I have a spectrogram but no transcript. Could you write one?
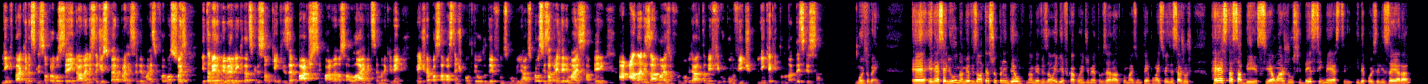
Link está aqui na descrição para você entrar na lista de espera para receber mais informações. E também no primeiro link da descrição, quem quiser participar da nossa live de semana que vem, a gente vai passar bastante conteúdo de fundos imobiliários para vocês aprenderem mais, saberem a analisar mais o fundo imobiliário. Também fica o convite, link aqui tudo na descrição. Muito bem. É, NSLU, na minha visão, até surpreendeu. Na minha visão, ele ia ficar com rendimento zerado por mais um tempo, mas fez esse ajuste. Resta saber se é um ajuste desse semestre e depois ele zera,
